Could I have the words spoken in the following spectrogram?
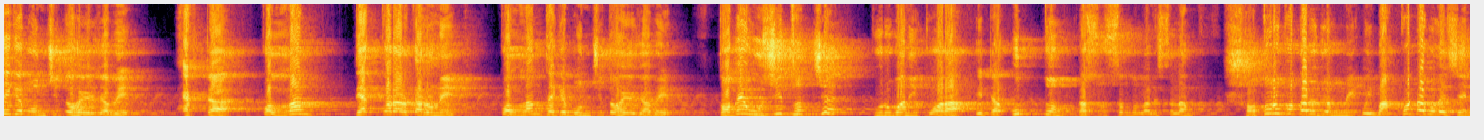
থেকে বঞ্চিত হয়ে যাবে। একটা কল্যাণ ত্যাগ করার কারণে কল্যাণ থেকে বঞ্চিত হয়ে যাবে। তবে উচিত হচ্ছে কুরবানি করা। এটা উত্তম। রাসুল সাল্লাহ সাল্লাম সতর্কতার জন্য ওই বাক্যটা বলেছেন,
